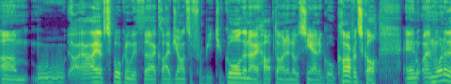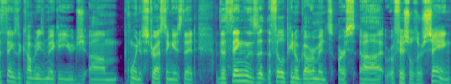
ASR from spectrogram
um, I have spoken with uh, Clive Johnson from B2Gold, and I hopped on an OceanaGold conference call. And, and one of the things the companies make a huge um, point of stressing is that the things that the Filipino governments are uh, officials are saying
